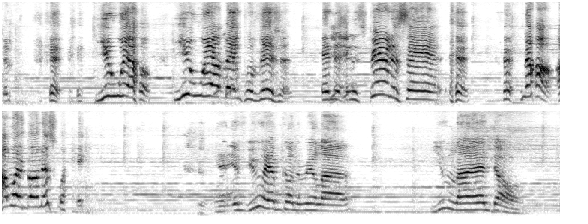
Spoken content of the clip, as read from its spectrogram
you will, you will make provision. And, the, and the spirit is saying, No, I want to go this way. And if you haven't come to realize, you lying dog.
